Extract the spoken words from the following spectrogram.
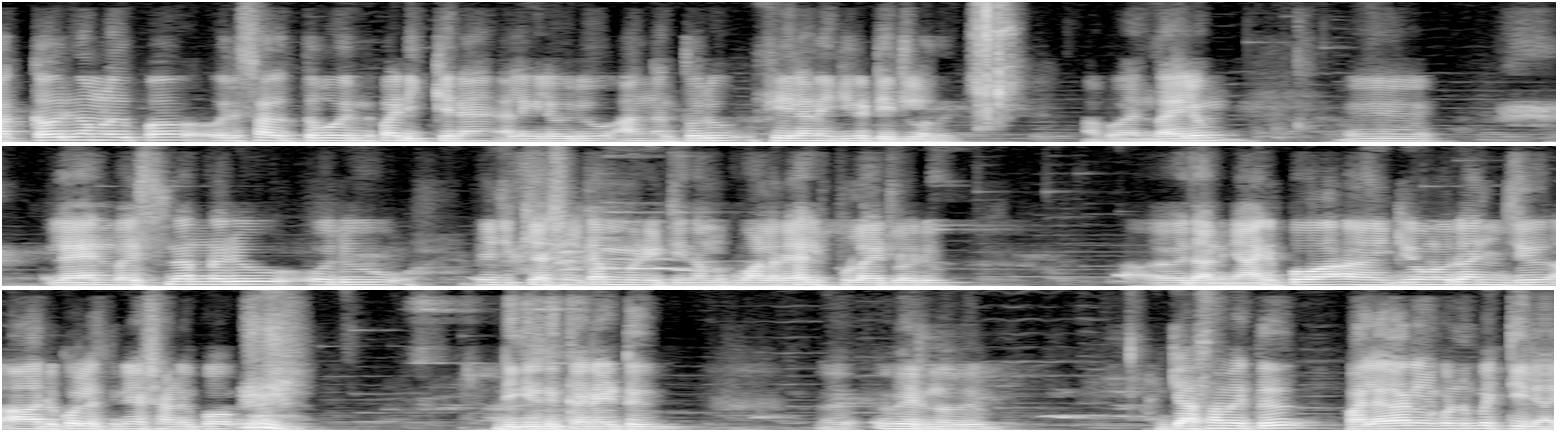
പക്ക ഒരു നമ്മളിപ്പോൾ ഒരു സ്ഥലത്ത് പോയിരുന്ന് പഠിക്കുന്ന അല്ലെങ്കിൽ ഒരു അങ്ങനത്തെ ഒരു ഫീലാണ് എനിക്ക് കിട്ടിയിട്ടുള്ളത്. അപ്പോൾ എന്തായാലും ലാംഗ്വേജ് എന്ന് പറഞ്ഞൊരു ഒരു എഡ്യൂക്കേഷണൽ കമ്മ്യൂണിറ്റി നമുക്ക് വളരെ ഹെൽപ്ഫുൾ ആയിട്ടുള്ളൊരു ഇതാണ്. ഞാനിപ്പോൾ എനിക്ക് തോന്നുന്നു ഒരു അഞ്ച് ആറ് കൊല്ലത്തിന് ശേഷമാണ് ഇപ്പോൾ ഡിഗ്രി എടുക്കാനായിട്ട് വരുന്നത്. എനിക്ക് ആ സമയത്ത് പല കാരണങ്ങൾ കൊണ്ടും പറ്റിയില്ല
